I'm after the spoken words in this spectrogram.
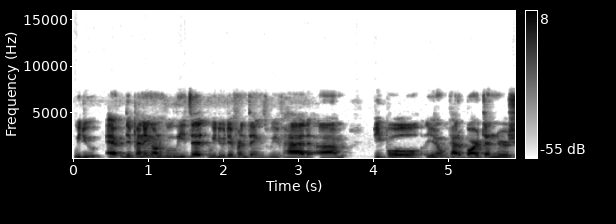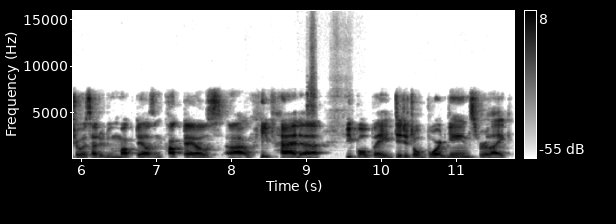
We do depending on who leads it, we do different things. We've had um, people, you know, we've had a bartender show us how to do mocktails and cocktails. Uh, we've had uh, people play digital board games for like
